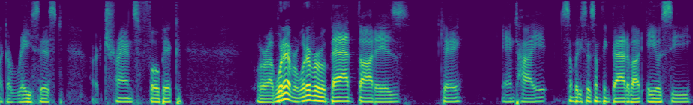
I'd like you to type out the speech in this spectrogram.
like a racist or transphobic or whatever, whatever a bad thought is, okay? Anti somebody says something bad about AOC,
